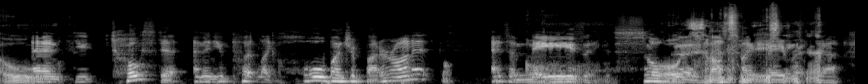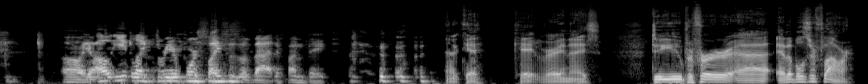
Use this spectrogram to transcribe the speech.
Oh, and you toast it, and then you put like a whole bunch of butter on it. And it's amazing. It's so Oh, it good. sounds That's my amazing. favorite. Yeah. Oh yeah, I'll eat like three or four slices of that if I'm baked. okay. Okay, very nice. Do you prefer uh, edibles or flour?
